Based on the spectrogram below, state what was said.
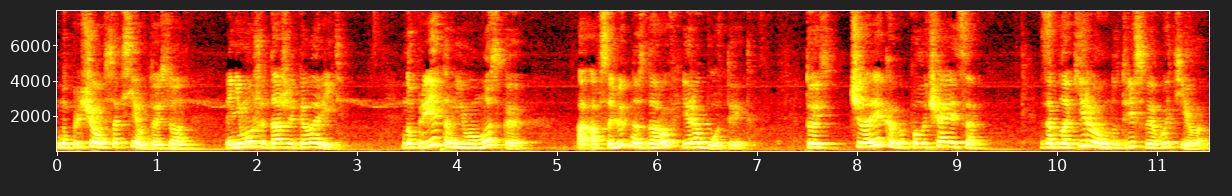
Ну, причем совсем, то есть он не может даже говорить. Но при этом его мозг э, абсолютно здоров и работает. То есть человек, как бы, получается, заблокирован внутри своего тела.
